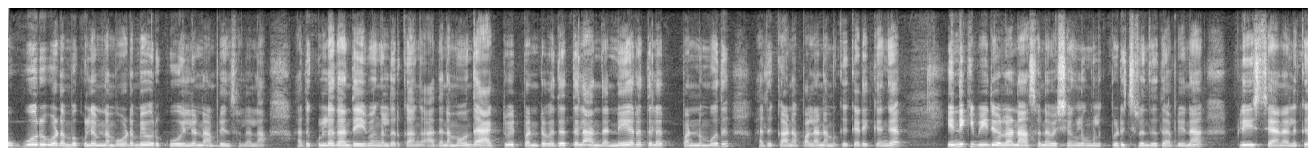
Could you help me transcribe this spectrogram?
ஒவ்வொரு உடம்புக்குள்ளேயும் நம்ம உடம்பே ஒரு கோயிலுன்னு அப்படின்னு சொல்லலாம். அதுக்குள்ளே தான் தெய்வங்கள் இருக்காங்க. அதை நம்ம வந்து ஆக்டிவேட் பண்ணுற விதத்தில் அந்த நேரத்தில் பண்ணும்போது அதுக்கான பலன் நமக்கு கிடைக்குங்க. இன்றைக்கி வீடியோவில் நான் சொன்ன விஷயங்கள் உங்களுக்கு பிடிச்சிருந்தது அப்படின்னா ப்ளீஸ் சேனலுக்கு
